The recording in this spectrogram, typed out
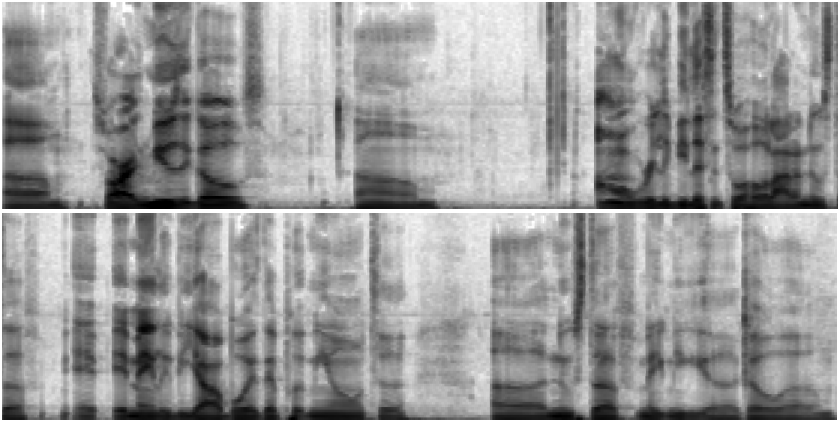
Um, as far as music goes, um, I don't really be listening to a whole lot of new stuff. It, it mainly be y'all boys that put me on to uh, new stuff, make me uh, go, um,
